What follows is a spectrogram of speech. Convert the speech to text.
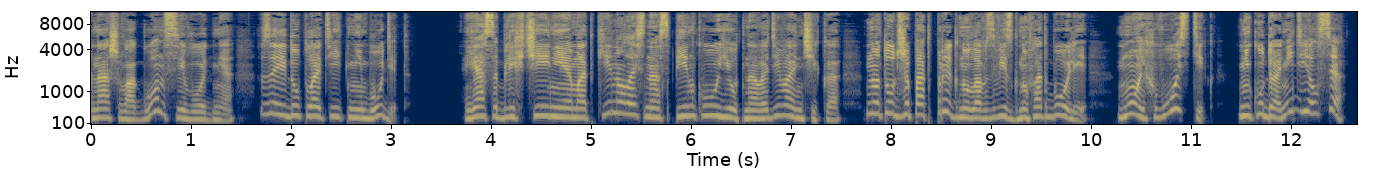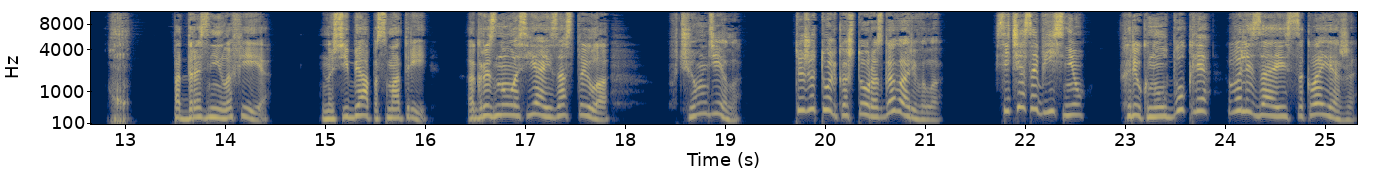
наш вагон сегодня за еду платить не будет. Я с облегчением откинулась на спинку уютного диванчика, но тут же подпрыгнула, взвизгнув от боли. Мой хвостик никуда не делся поддразнила фея. «На себя посмотри!» Огрызнулась я и застыла. «В чем дело? Ты же только что разговаривала». «Сейчас объясню», — хрюкнул Букля, вылезая из саквояжа.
